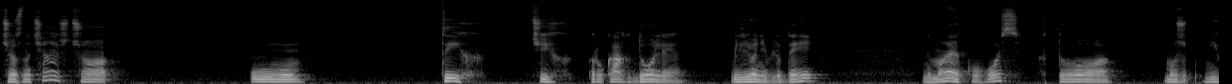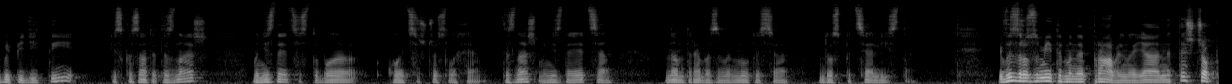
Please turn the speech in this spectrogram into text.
чи означає, що у тих, в чиїх руках долі мільйонів людей, немає когось, хто може міг би підійти і сказати: ти знаєш, мені здається, з тобою коїться щось лихе. Ти знаєш, мені здається, нам треба звернутися до спеціаліста. І ви зрозумієте мене правильно, я не те, щоб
